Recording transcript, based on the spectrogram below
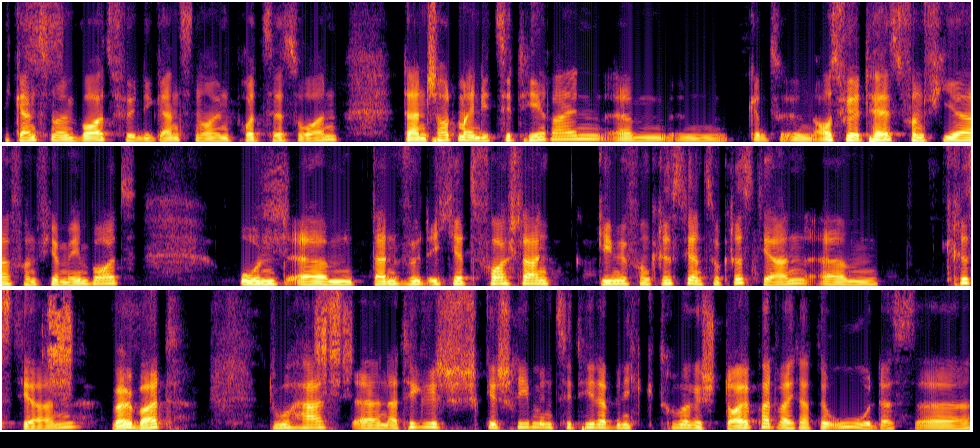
nicht ganz neuen Boards für die ganz neuen Prozessoren, dann schaut mal in die CT rein. Ähm, ein, ein ausführlicher Test von vier, von vier Mainboards. Und ähm, dann würde ich jetzt vorschlagen, gehen wir von Christian zu Christian. Ähm, Christian Wölbert, Du hast äh, einen Artikel gesch geschrieben in CT, da bin ich drüber gestolpert, weil ich dachte, uh, das, äh,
